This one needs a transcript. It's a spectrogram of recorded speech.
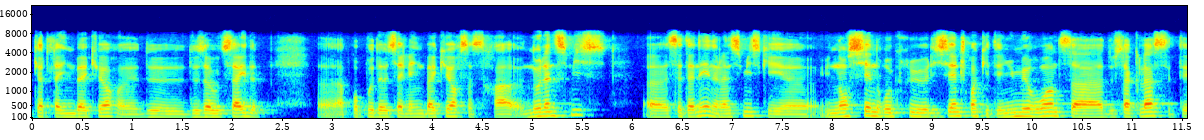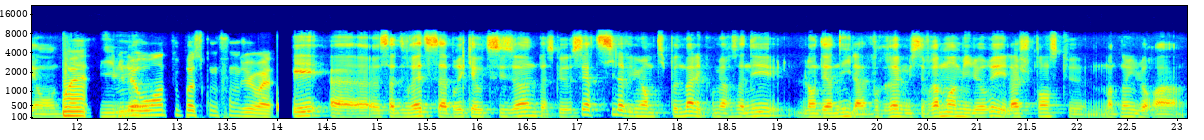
quatre linebackers, deux, deux outside. à propos d'outside linebacker, ça sera Nolan Smith, euh, cette année, Nolan Smith, qui est euh, une ancienne recrue lycéenne, je crois, qui était numéro 1 de sa, de sa classe, c'était en ouais, Numéro 1, tout poste confondu, ouais. Et euh, ça devrait être sa breakout season, parce que certes, s'il avait eu un petit peu de mal les premières années, l'an dernier, il a vraiment, s'est vraiment amélioré, et là, je pense que maintenant, il aura.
